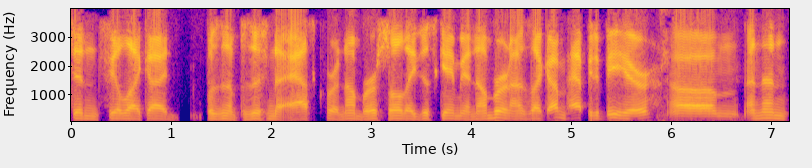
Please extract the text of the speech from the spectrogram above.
didn't feel like I was in a position to ask for a number, so they just gave me a number, and I was like, I'm happy to be here. Um, and then,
